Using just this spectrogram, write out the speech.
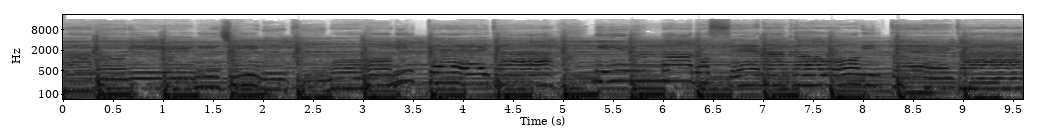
窓に滲む雲を見ていた。みんなの背中を見ていた。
